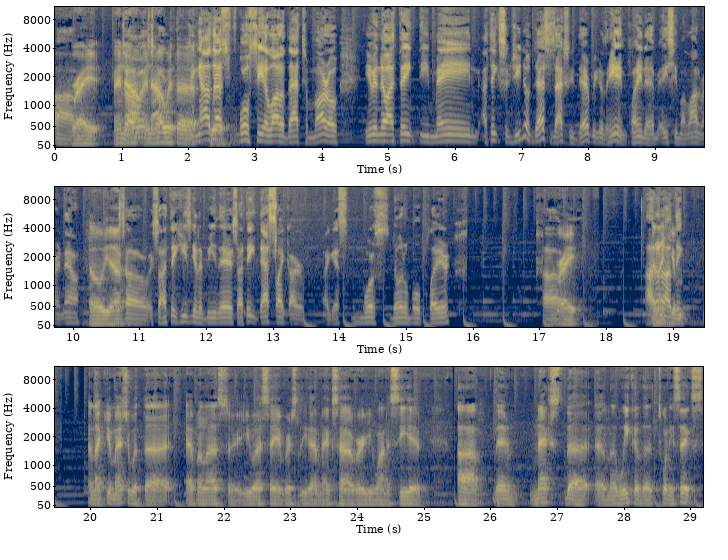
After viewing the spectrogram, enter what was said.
Um, right. And so now and now with the so now that's we'll see a lot of that tomorrow. Even though I think the main, I think Sergiño Dest is actually there because he ain't playing at AC Milan right now. oh yeah So, so I think he's going to be there. So I think that's like our, I guess, most notable player. Um, right. I don't And know. like I you- think And like you mentioned with the MLS or USA versus Liga MX, however you want to see it. Um, then next, the in the week of the 26th,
